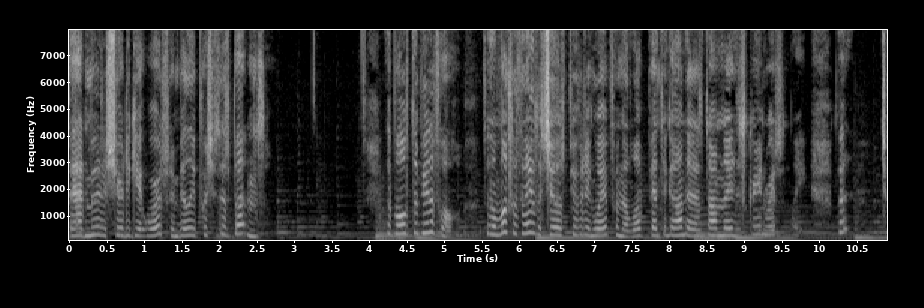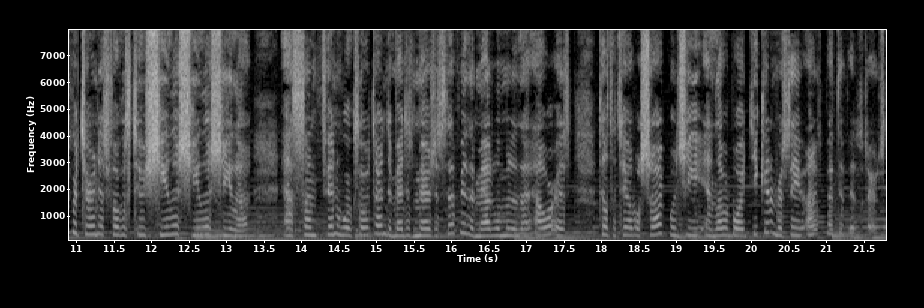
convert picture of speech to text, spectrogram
bad mood is sure to get worse when Billy pushes his buttons. The Bold and the Beautiful. From the looks of things, the show is pivoting away from the love pentagon that has dominated the screen recently. But to return his focus to Sheila, Sheila, Sheila. As son Finn works overtime to mend his marriage to Stephanie, the mad woman of the hour is dealt a terrible shock when she and lover boy Deacon receive unexpected visitors.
